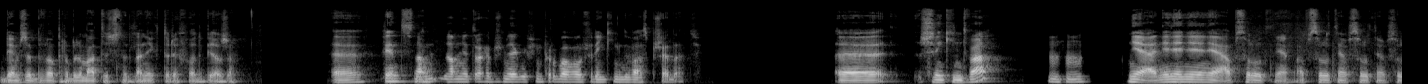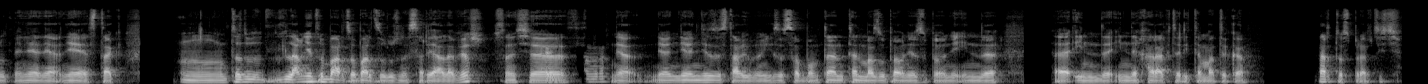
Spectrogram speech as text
wiem, że bywa problematyczne dla niektórych w odbiorze. E, więc no. Dla, mnie trochę brzmi, jakbyś mi próbował Shrinking 2 sprzedać. E, Shrinking 2? Mhm. Nie, nie, nie, nie, nie, absolutnie, absolutnie, absolutnie, absolutnie, nie, nie, nie jest tak. Mm, to dla mnie to bardzo, bardzo różne seriale, wiesz? W sensie nie, nie, nie, nie zestawiłbym ich ze sobą. Ten, ten ma zupełnie, zupełnie inny, e, inny, inny charakter i tematykę. Warto sprawdzić.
